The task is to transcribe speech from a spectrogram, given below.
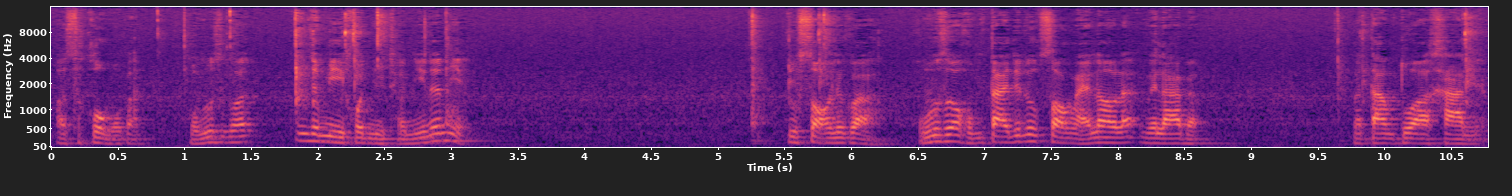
เอาสโคปออกก่อนผมรู้สึกว่ามันจะมีคนอยู่แถวนี้นั่นเนี่ยลูกซองดีกว่า ผมรู้สึกว่าผมตายด้วยลูกซองหลายรอบแล้ว เวลาแบบ มาตามตัวอาคารเนี่ย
